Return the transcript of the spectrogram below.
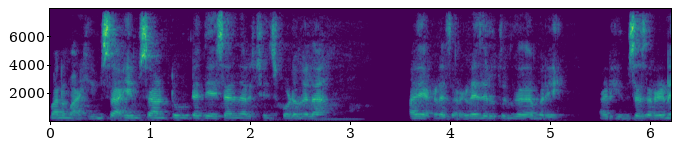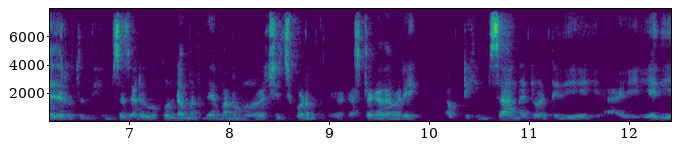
మనం అహింస అహింస అంటూ ఉంటే దేశాన్ని రక్షించుకోవడం ఎలా? అది అక్కడ జరగడే జరుగుతుంది కదా మరి. అక్కడ హింస జరగనే జరుగుతుంది. హింస జరగకుండా మన మనం రక్షించుకోవడం కష్టం కదా మరి. కాబట్టి హింస అన్నటువంటిది ఏది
